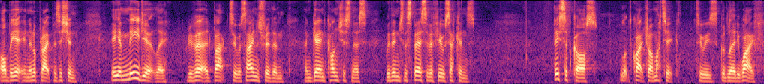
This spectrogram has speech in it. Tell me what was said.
albeit in an upright position. He immediately reverted back to a sinus rhythm and gained consciousness within the space of a few seconds. This, of course, looked quite traumatic to his good lady wife,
